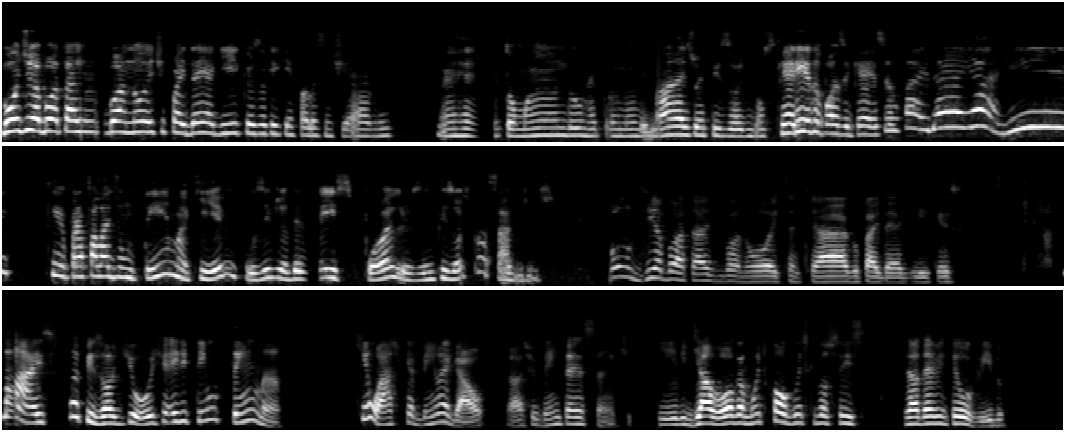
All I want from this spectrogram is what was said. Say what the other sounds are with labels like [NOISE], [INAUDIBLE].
Bom dia, boa tarde, boa noite, para Ideia Geekers. Aqui quem fala é Santiago, né? Retomando, retornando em mais um episódio do nosso querido podcast, o Pai Ideia Geek, para falar de um tema que eu, inclusive, já dei spoilers em episódios passados, gente. Bom dia, boa tarde, boa noite, Santiago, para Ideia Geekers. Mas o episódio de hoje ele tem um tema que eu acho que é bem legal, eu acho bem interessante. E ele dialoga muito com alguns que vocês já devem ter ouvido,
